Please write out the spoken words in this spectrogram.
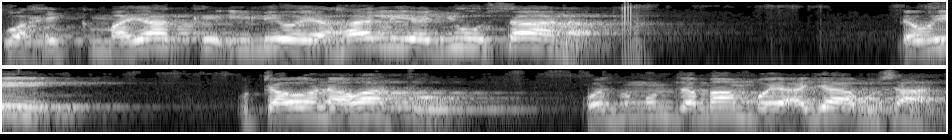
kwa hikma yake iliyo ya hali ya juu sana. Leo hii utaona watu wazungumza mambo ya ajabu sana.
